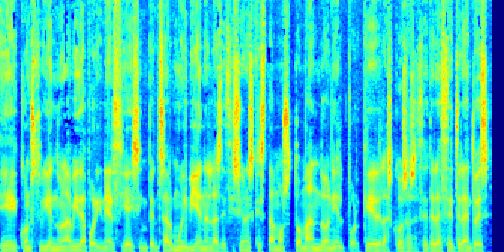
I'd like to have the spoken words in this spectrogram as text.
eh, construyendo una vida por inercia y sin pensar muy bien en las decisiones que estamos tomando, ni el porqué de las cosas, etcétera, etcétera. Entonces,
